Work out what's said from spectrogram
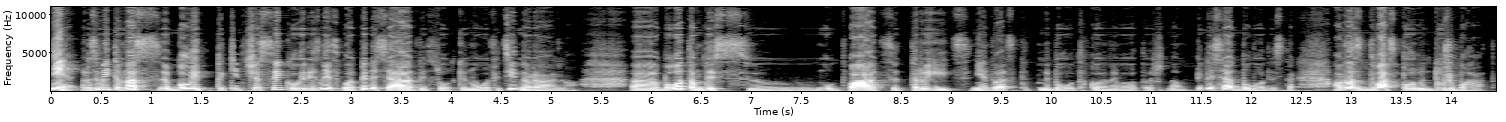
Ні, розумієте, в нас були такі часи, коли різниця була 50%, ну, офіційно реально. Е, Було там десь ну, 20, 30, ні, 20 не було, такого не було точно. 50 було десь так. А в нас 2,5 дуже багато.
